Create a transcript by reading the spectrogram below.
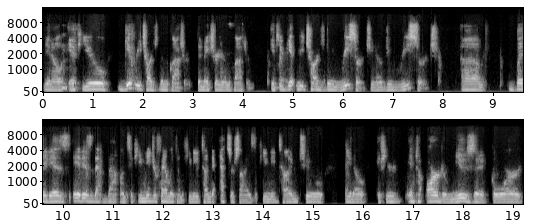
you know, mm-hmm. if you get recharged in the classroom, then make sure you're in the classroom. If you get recharged doing research, you know, do research. Um, but it is it is that balance. If you need your family time, if you need time to exercise, if you need time to, you know, if you're into art or music or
